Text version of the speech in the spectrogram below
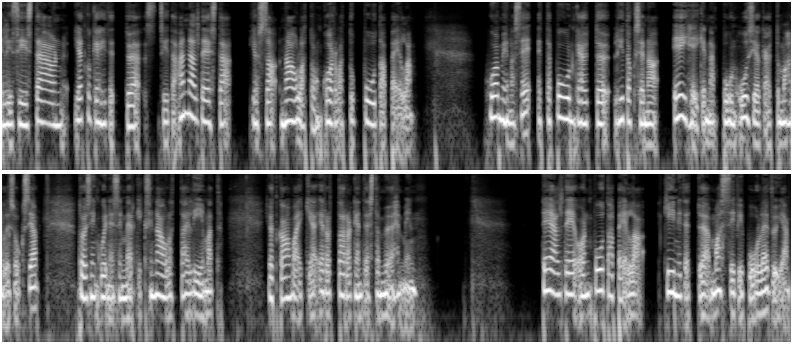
eli siis tämä on jatkokehitettyä siitä NLTstä, jossa naulat on korvattu puutapeilla. Huomiona se, että puun käyttö liitoksena ei heikennä puun uusia käyttömahdollisuuksia, toisin kuin esimerkiksi naulat tai liimat, jotka on vaikea erottaa rakenteesta myöhemmin. DLT on puutapeilla kiinnitettyä massiivipuulevyjä,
